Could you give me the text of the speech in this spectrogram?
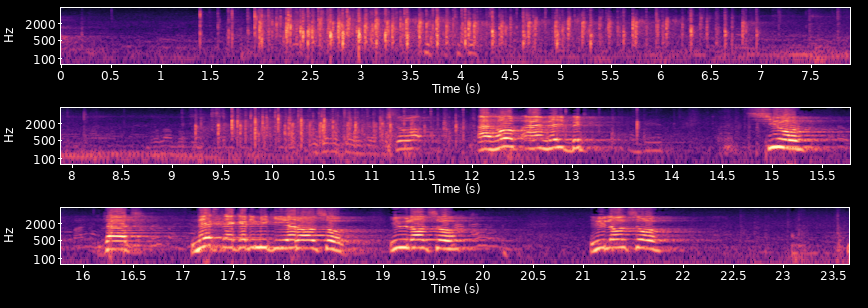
So I hope I am very bit sure that next academic year also you will also you will also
